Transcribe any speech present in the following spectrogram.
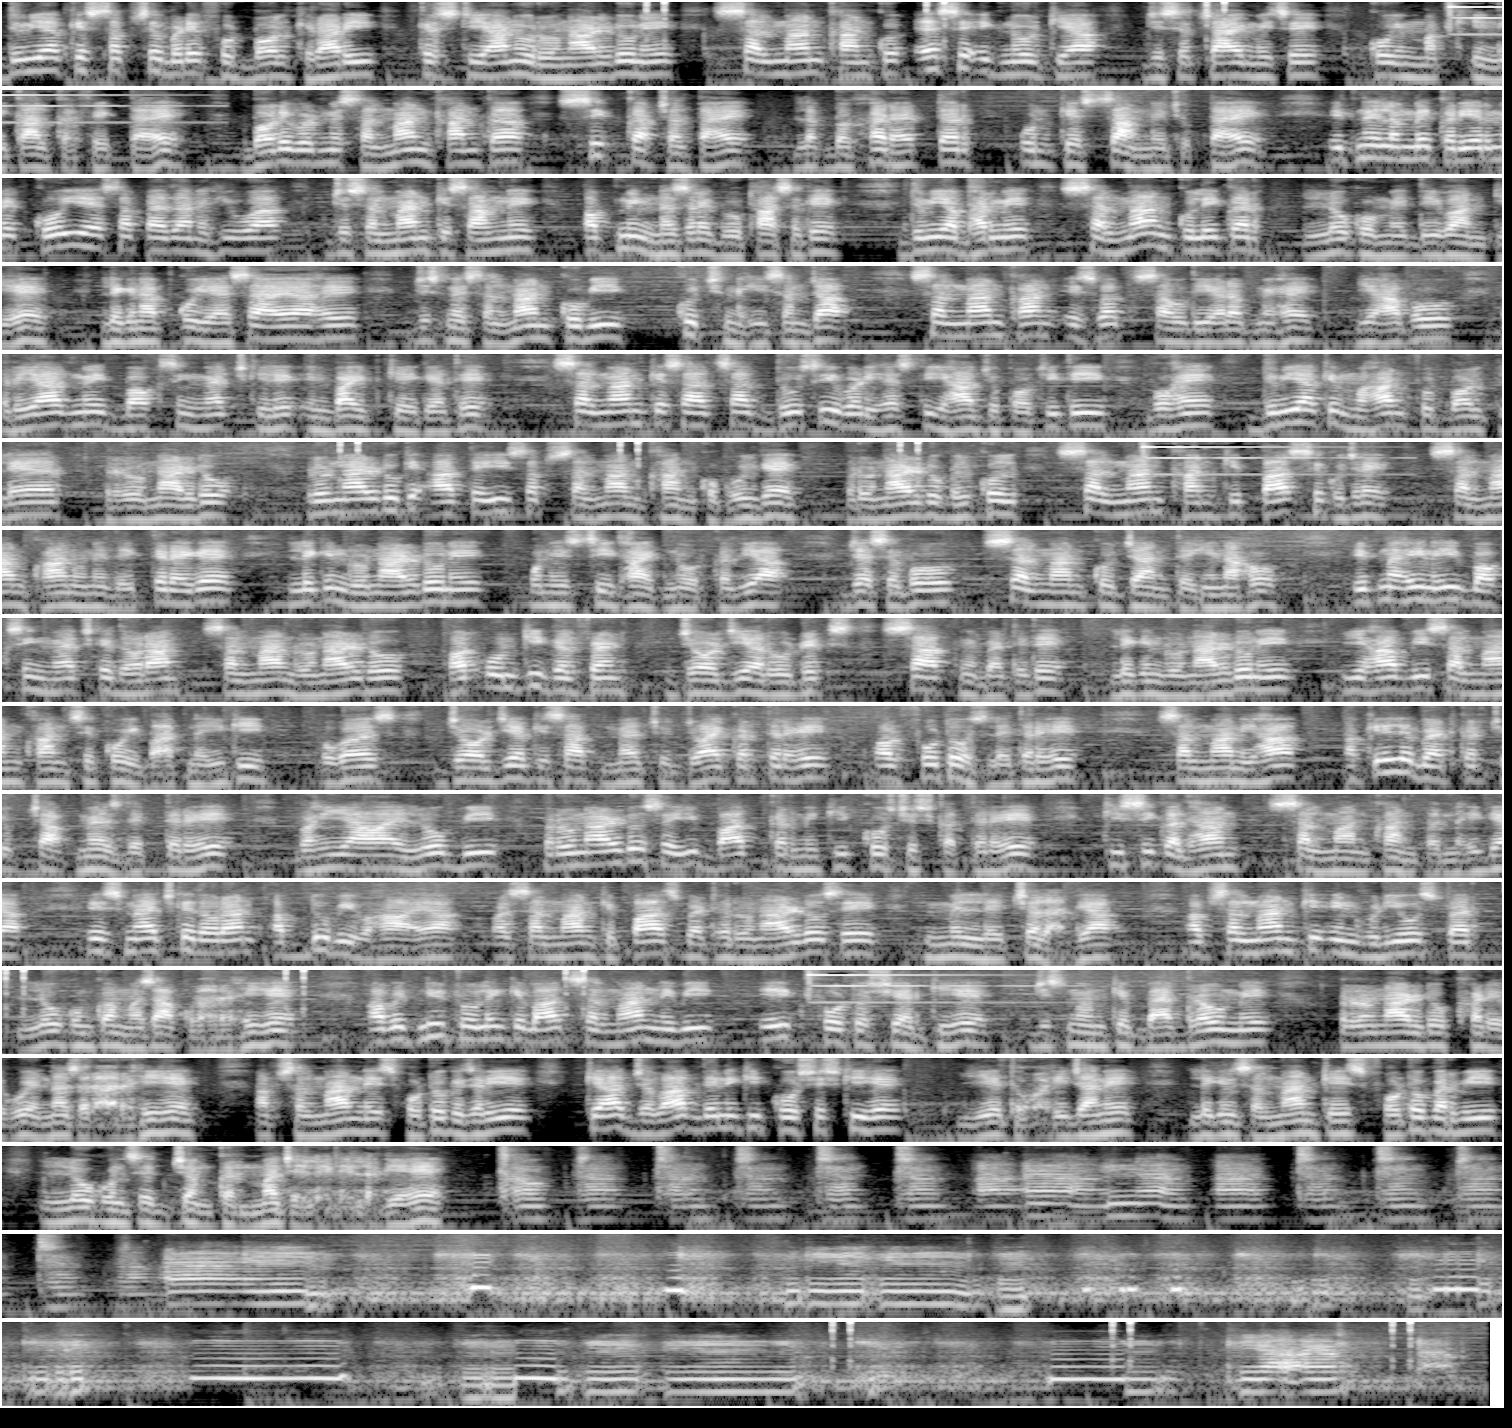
दुनिया के सबसे बड़े फुटबॉल खिलाड़ी क्रिस्टियानो रोनाल्डो ने सलमान खान को ऐसे इग्नोर किया जिसे चाय में से कोई मक्खी निकाल कर फेंकता है। बॉलीवुड में सलमान खान का सिक्का चलता है, लगभग हर एक्टर उनके सामने झुकता है। इतने लंबे करियर में कोई ऐसा पैदा नहीं हुआ जो सलमान के सामने अपनी नज़रें भी उठा सके। दुनिया भर में सलमान को लेकर लोगों में दीवान दीवानगी है लेकिन अब कोई ऐसा आया है जिसने सलमान को भी कुछ नहीं समझा। सलमान खान इस वक्त सऊदी अरब में है। यहाँ वो रियाद में एक बॉक्सिंग मैच के लिए इनवाइट किए गए थे। सलमान के साथ साथ दूसरी बड़ी हस्ती यहाँ जो पहुँची थी, वो है दुनिया के महान फुटबॉल प्लेयर रोनाल्डो। रोनाल्डो के आते ही सब सलमान खान को भूल गए। रोनाल्डो बिल्कुल सलमान खान के पास से गुजरे। सलमान खान उन्हें देखते रह गए, लेकिन रोनाल्डो ने उन्हें सीधा इग्नोर कर दिया, जैसे वो सलमान को जानते ही ना हो। इतना ही नहीं बॉक्सिंग मैच के दौरान सलमान रोनाल्डो और उनकी गर्लफ्रेंड जॉर्जिया रोड्रिक्स साथ में बैठे थे, लेकिन रोनाल्डो ने यहाँ भी सलमान खान से कोई बात नहीं की। वो बस जॉर्जिया के साथ मैच एंजॉय करते रहे और फ़ोटोज़ लेते रहे। सलमान यहाँ अकेले बैठकर चुपचाप मैच देखते रहे। वहीं यहाँ आए लोग भी रोनाल्डो से ही बात करने की कोशिश करते रहे। किसी का ध्यान सलमान खान पर नहीं गया। इस मैच के दौरान अब्दू भी वहाँ आया और सलमान के पास बैठे रोनाल्डो से मिलने चला गया। अब सलमान के इन वीडियोस पर लोग उनका मज़ाक उड़ा रहे हैं। अब इतनी ट्रोलिंग के बाद सलमान ने भी एक फ़ोटो शेयर की है, जिसमें उनके बैकग्राउंड में रोनाल्डो खड़े हुए नज़र आ रही है। अब सलमान ने इस फ़ोटो के ज़रिए क्या जवाब देने की कोशिश की है, ये तो वही जाने, लेकिन सलमान के इस फ़ोटो पर भी लोग उनसे जमकर मज़े लेने लगे हैं। Dạ, yeah.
